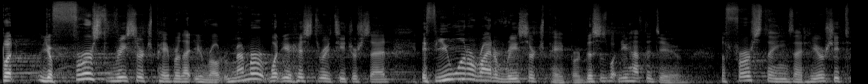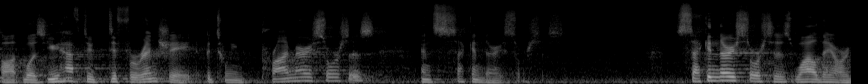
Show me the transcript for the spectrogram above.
But your first research paper that you wrote, remember what your history teacher said? If you want to write a research paper, this is what you have to do. The first things that he or she taught was you have to differentiate between primary sources and secondary sources. Secondary sources, while they are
